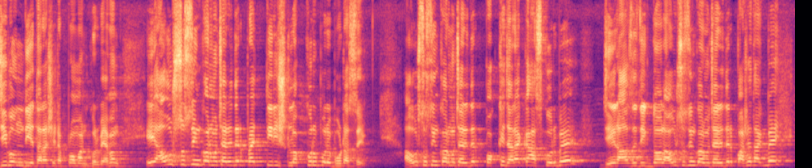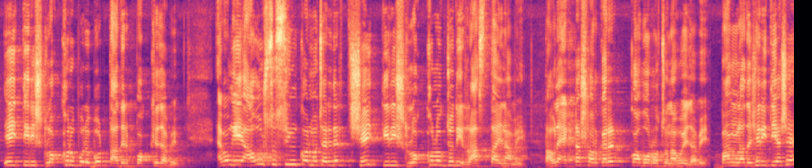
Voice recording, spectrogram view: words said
জীবন দিয়ে তারা সেটা প্রমাণ করবে এবং এই আউটসোর্সিং কর্মচারীদের প্রায় তিরিশ লক্ষর উপরে ভোট আছে। আউটসোর্সিং কর্মচারীদের পক্ষে যারা কাজ করবে, যে রাজনৈতিক দল আউটসোর্সিং কর্মচারীদের পাশে থাকবে, এই তিরিশ লক্ষর উপরে ভোট তাদের পক্ষে যাবে। এবং এই আউটসোর্সিং কর্মচারীদের সেই তিরিশ লক্ষ লোক যদি রাস্তায় নামে, তাহলে একটা সরকারের কবর রচনা হয়ে যাবে। বাংলাদেশের ইতিহাসে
